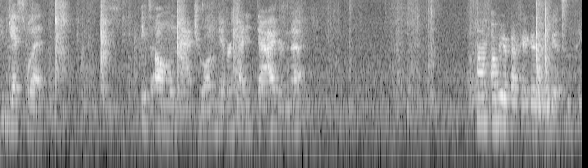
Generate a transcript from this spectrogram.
And guess what? It's all natural. I've never had it dyed or nothing. Um, I'll be right back. I gotta go get something.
